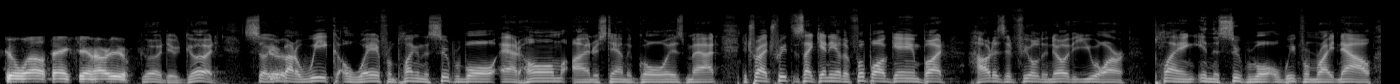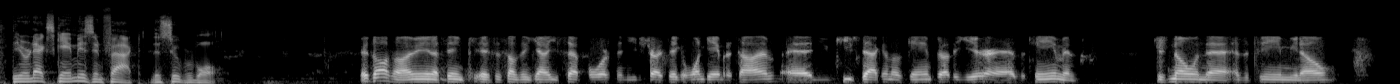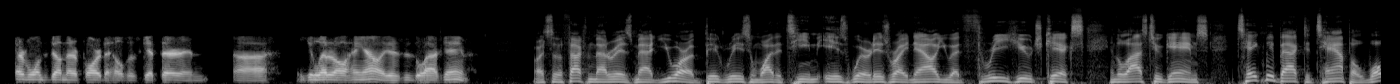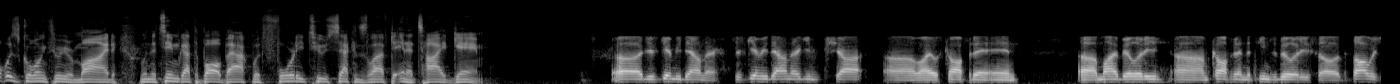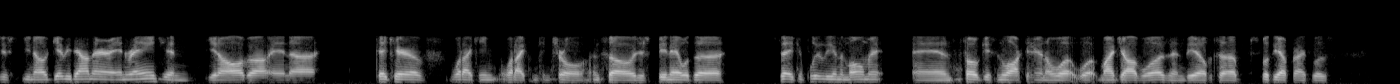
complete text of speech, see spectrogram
Doing well. Thanks, Jim. How are you? Good, dude. Good. So Good. you're about a week away from playing in the Super Bowl at home. I understand the goal is, Matt, to try to treat this like any other football game, but how does it feel to know that you are playing in the Super Bowl a week from right now? That your next game is, in fact, the Super Bowl? It's awesome. I mean, I think this is something kind of you set forth and you just try to take it one game at a time, and you keep stacking those games throughout the year as a team, and just knowing that as a team, you know, everyone's done their part to help us get there, and uh, you can let it all hang out. This is the last game. All right, so the fact of the matter is, Matt, you are a big reason why the team is where it is right now. You had three huge kicks in the last two games. Take me back to Tampa. What was going through your mind when the team got the ball back with 42 seconds left in a tied game? Uh, just get me down there. Just get me down there. Give me a shot. Um, I was confident in uh, my ability. Uh, I'm confident in the team's ability. So the thought was just, you know, get me down there in range, and you know, I'll go out and uh, take care of what I can what I can control. And so just being able to stay completely in the moment and focus and lock in on what what my job was, and be able to split the uprights was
